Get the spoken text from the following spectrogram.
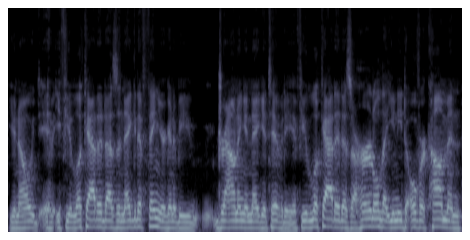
you know, if, if, you look at it as a negative thing, you're going to be drowning in negativity. If you look at it as a hurdle that you need to overcome, and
